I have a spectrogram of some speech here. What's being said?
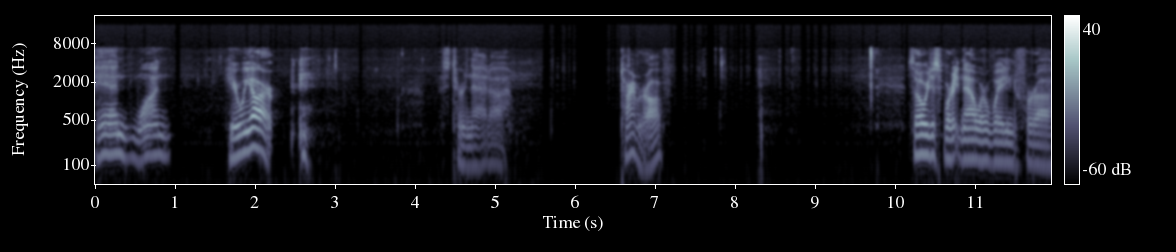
and one. Here we are. Let's turn that uh, timer off. So we're just right now we're waiting for uh,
